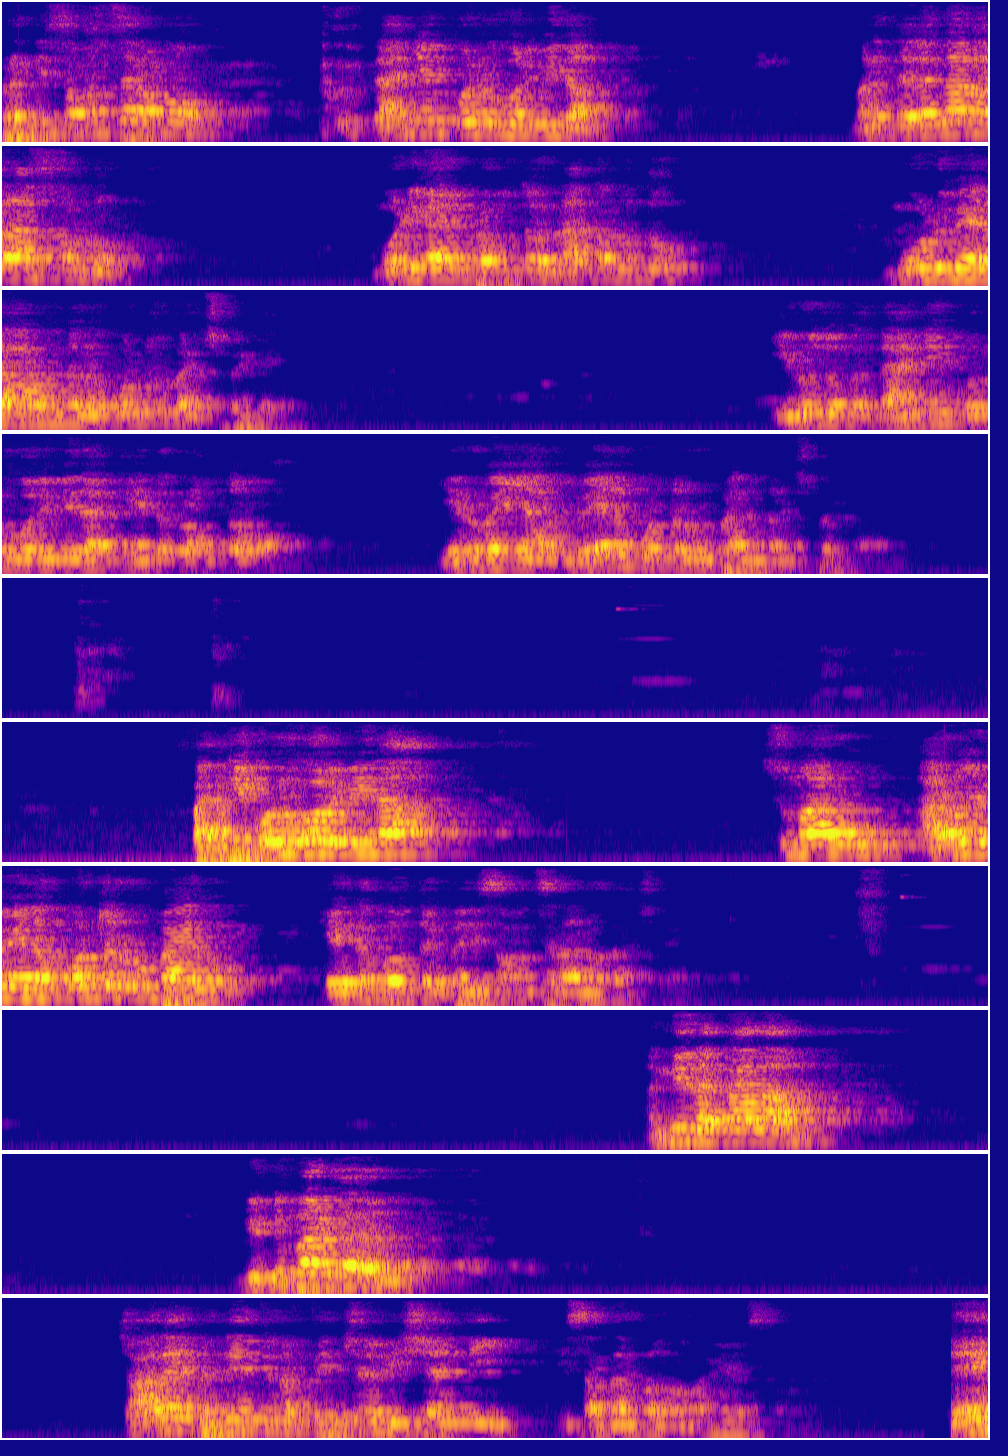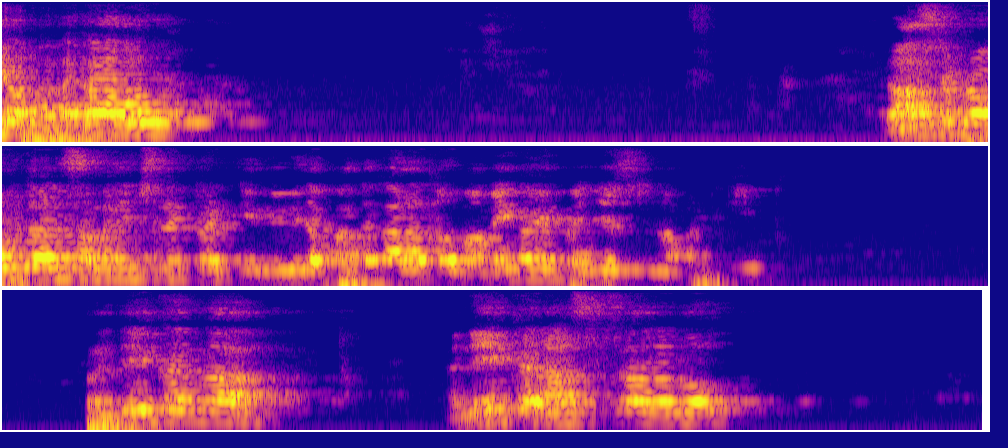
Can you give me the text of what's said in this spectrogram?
ప్రతి సంవత్సరము ధాన్యం కొనుగోలు మీద మన తెలంగాణ రాష్ట్రంలో మోడీ గారి ప్రభుత్వం రాకముందు మూడు వేల ఆరు వందల కోట్లు ఖర్చు పెట్టాయి ఈరోజు ఒక ధాన్యం కొనుగోలు మీద కేంద్ర ప్రభుత్వం ఇరవై ఆరు వేల కోట్ల రూపాయలు ఖర్చు పెడతారు పత్తి కొనుగోలు మీద సుమారు అరవై వేల కోట్ల రూపాయలు కేంద్ర ప్రభుత్వం పది సంవత్సరాలు ఖర్చు అన్ని రకాల గిట్టుబాటు ధరలు చాలా పెద్ద ఎత్తున పెంచిన విషయాన్ని ఈ సందర్భంగా మనం అనేక పథకాలు రాష్ట్ర ప్రభుత్వానికి సంబంధించినటువంటి వివిధ పథకాలతో మమేకమే పనిచేస్తున్నప్పటికీ ప్రత్యేకంగా అనేక రాష్ట్రాలలో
